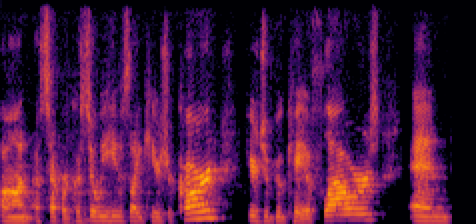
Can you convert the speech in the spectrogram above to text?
on a separate. Cause so he was like, "Here's your card. Here's your bouquet of flowers." And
